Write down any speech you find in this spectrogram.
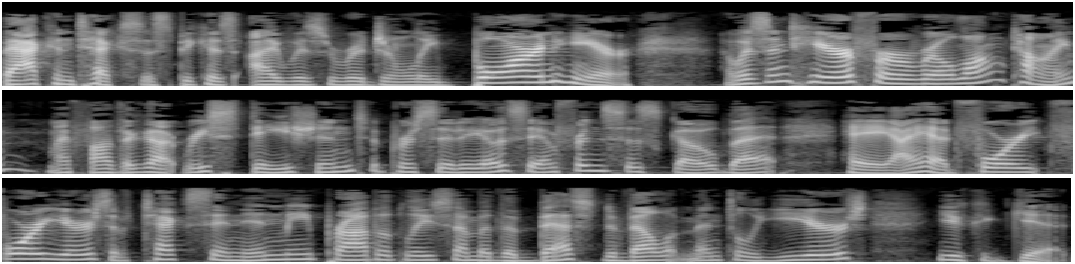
Back in Texas because I was originally born here. I wasn't here for a real long time. My father got restationed to Presidio, San Francisco, but hey, I had four four years of Texan in me, probably some of the best developmental years you could get.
